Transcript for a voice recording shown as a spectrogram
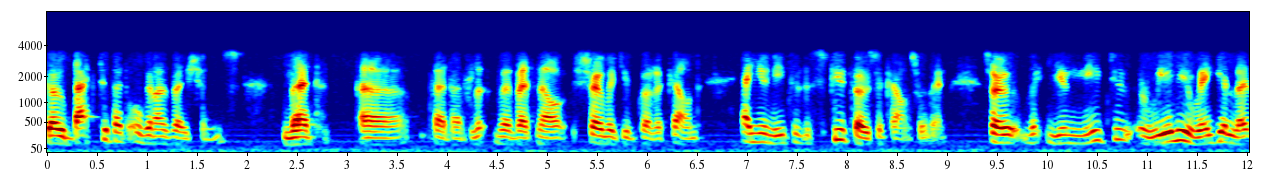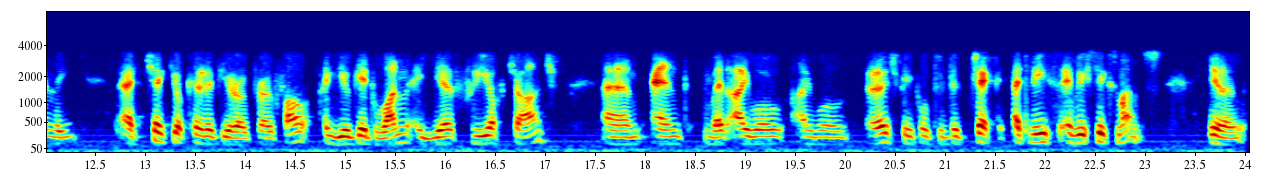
go back to that organizations that uh, that have that now show that you've got an account, and you need to dispute those accounts with them. So you need to really regularly uh, check your credit bureau profile. You get one a year free of charge. Um, and but I will I will urge people to check at least every six months, you know,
